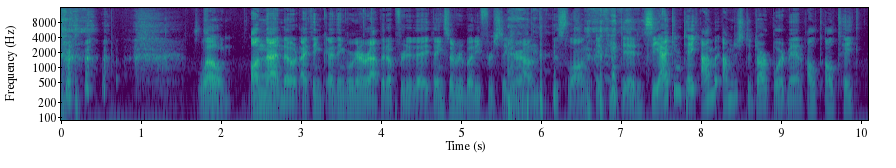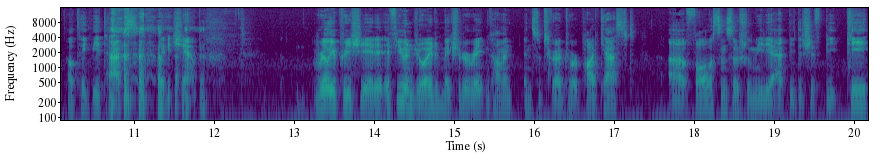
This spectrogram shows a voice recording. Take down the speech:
well, So, on that note, I think I think we're gonna wrap it up for today. Thanks everybody for sticking around this long. If you did, see, I can take. I'm I'm just a dartboard man. I'll I'll take I'll take the attacks like a champ. Really appreciate it. If you enjoyed, make sure to rate and comment and subscribe to our podcast. Uh, follow us on social media at Beat the Shift BP,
